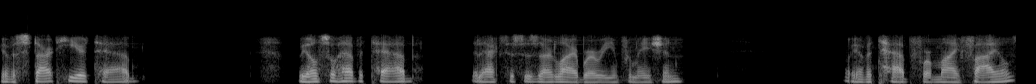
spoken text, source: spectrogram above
We have a Start Here tab. We also have a tab that accesses our library information. We have a tab for My Files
